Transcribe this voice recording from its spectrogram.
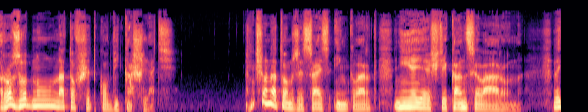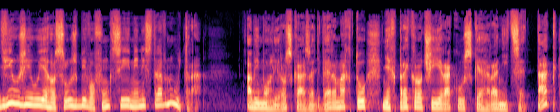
rozhodnú na to všetko vykašľať. Čo na tom, že Sajs Inquart nie je ešte kancelárom? Veď využijú jeho služby vo funkcii ministra vnútra aby mohli rozkázať Wehrmachtu, nech prekročí rakúske hranice tak,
